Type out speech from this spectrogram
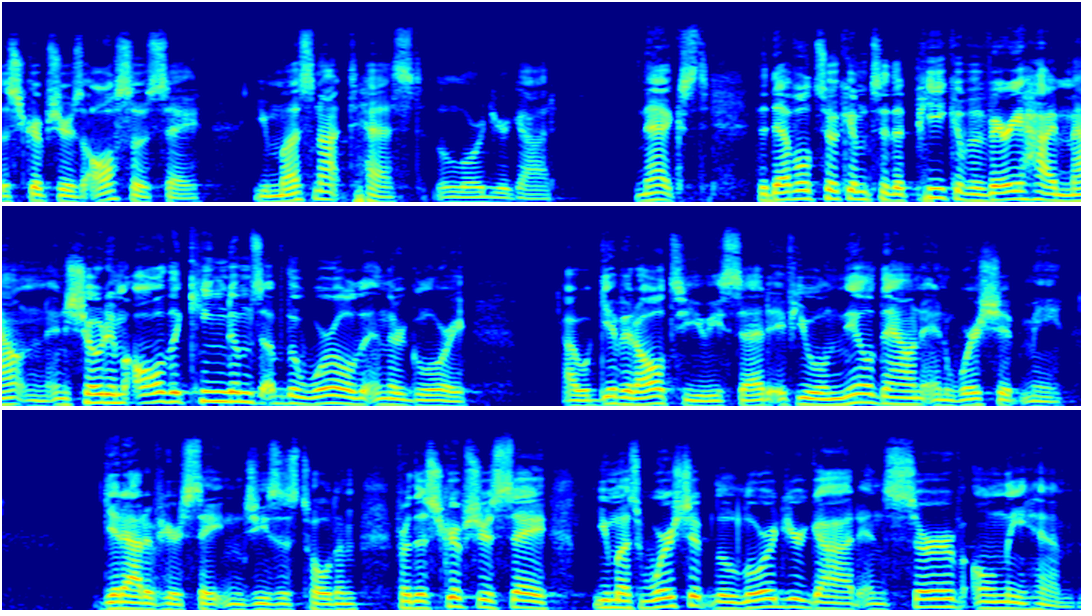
The scriptures also say, You must not test the Lord your God. Next, the devil took him to the peak of a very high mountain and showed him all the kingdoms of the world and their glory. I will give it all to you, he said, if you will kneel down and worship me. Get out of here, Satan, Jesus told him, for the scriptures say, You must worship the Lord your God and serve only him.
